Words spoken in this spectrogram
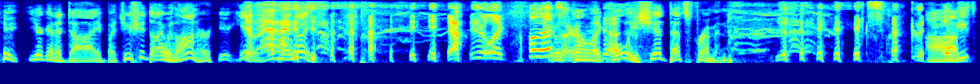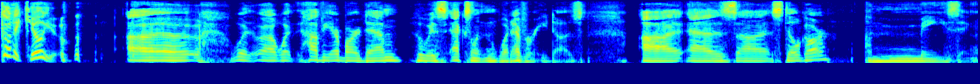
"You're gonna die, but you should die with honor. Here, here have my knife." yeah, you're like, oh, that's kind of like, yeah. "Holy shit, that's Fremen." Yeah, exactly. oh, Um, he's gonna kill you. Uh, what, uh, what Javier Bardem, who is excellent in whatever he does, uh, as uh, Stilgar, amazing.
